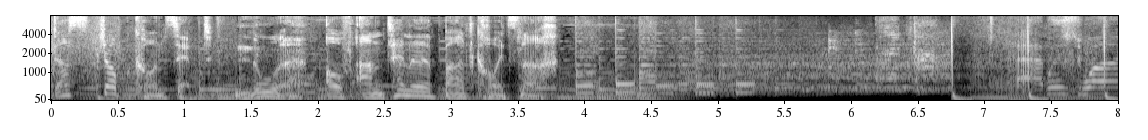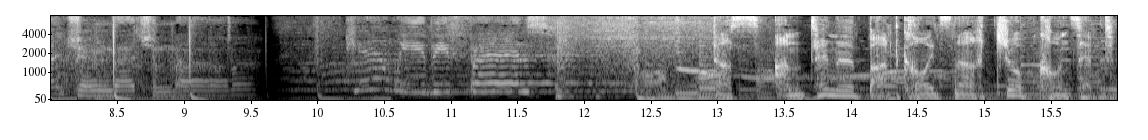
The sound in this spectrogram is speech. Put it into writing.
Das Jobkonzept nur auf Antenne Bad Kreuznach. I was wondering about your mama. Can we be friends? Das Antenne Bad Kreuznach Jobkonzept.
